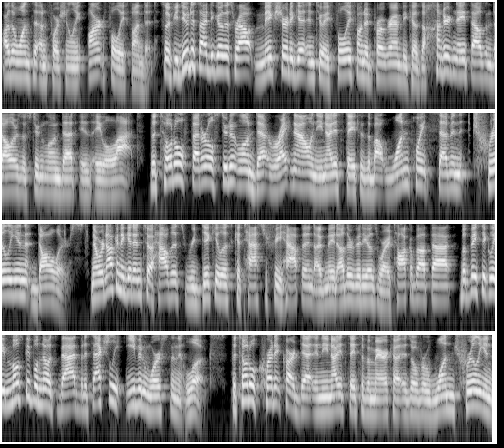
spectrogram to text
are the ones that unfortunately aren't fully funded. So if you do decide to go this route, make sure to get into a fully funded program because 100 $108,000 of student loan debt is a lot. The total federal student loan debt right now in the United States is about $1.7 trillion. Now we're not gonna get into how this ridiculous catastrophe happened. I've made other videos where I talk about that. But basically, most people know it's bad, but it's actually even worse than it looks. The total credit card debt in the United States of America is over $1 trillion,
